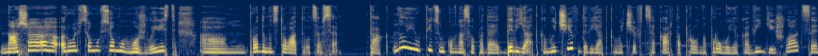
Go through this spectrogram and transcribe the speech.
наша роль в цьому всьому можливість а, продемонструвати оце все. Так, ну і у підсумку в нас випадає дев'ятка мечів. Дев'ятка мечів це карта про напругу, яка відійшла. Це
